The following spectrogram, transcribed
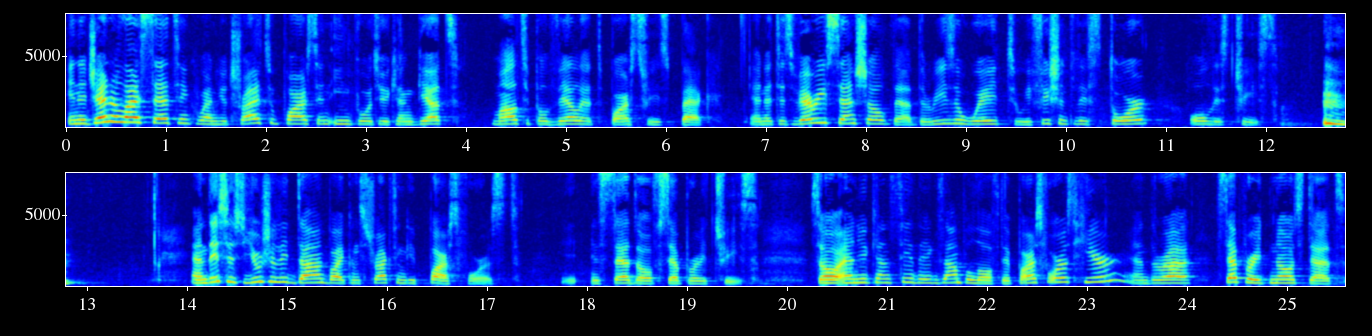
in a generalized setting, when you try to parse an input, you can get multiple valid parse trees back. And it is very essential that there is a way to efficiently store all these trees. and this is usually done by constructing a parse forest instead of separate trees. So, and you can see the example of the parse forest here, and there are separate nodes that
